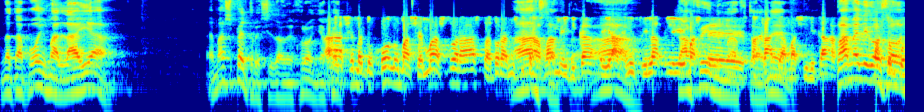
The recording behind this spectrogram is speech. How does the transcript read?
Να τα πω Ιμαλάια. Εμάς πέτρες ήταν χρόνια. πέ- Άσε με το πόνο μας εμάς τώρα, άστα τώρα. Μην Άστα. τραβάμε, ειδικά Α, οι αγνοί φιλάθλοι. τα αφήνουμε Είμαστε αυτά, στα χάλια ναι. μας, ειδικά. Πάμε λίγο Αυτό στον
